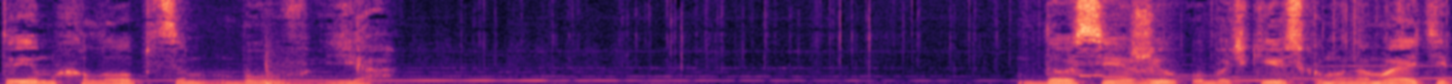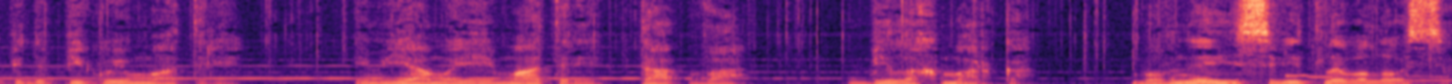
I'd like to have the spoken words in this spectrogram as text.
Тим хлопцем був я. Досі я жив у батьківському наметі під опікою матері. Ім'я моєї матері Та-Ва, біла хмарка, бо в неї світле волосся,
